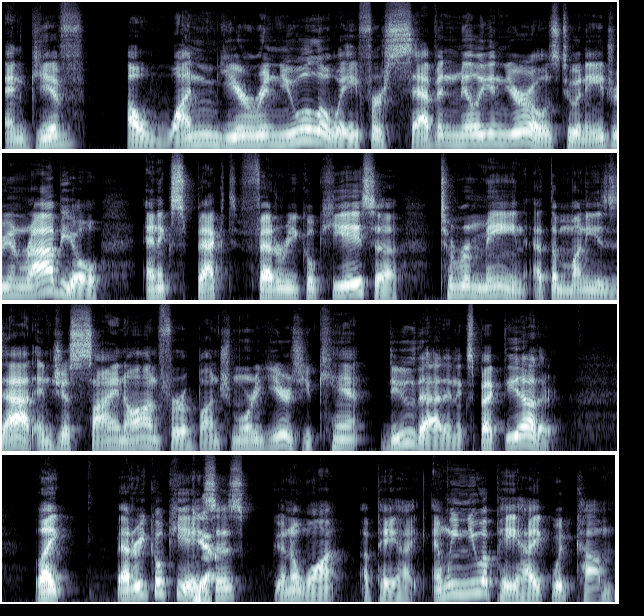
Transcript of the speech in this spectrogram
and give a one year renewal away for 7 million euros to an Adrian Rabiot and expect Federico Chiesa to remain at the money is at and just sign on for a bunch more years. You can't do that and expect the other. Like Federico Chiesa's yeah. gonna want a pay hike. And we knew a pay hike would come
